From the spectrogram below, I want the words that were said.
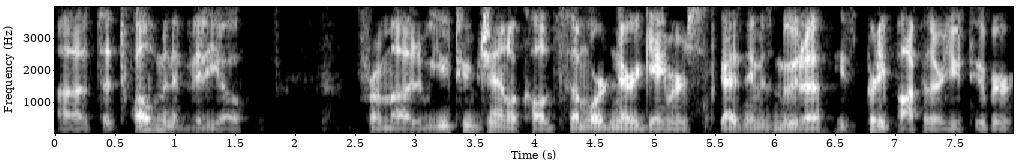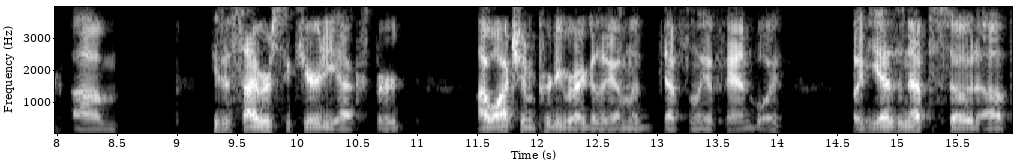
Uh, it's a 12 minute video from a YouTube channel called SomeOrdinary Gamers. The guy's name is Muta. He's a pretty popular YouTuber. Um, he's a cybersecurity expert. I watch him pretty regularly. I'm a, definitely a fanboy. But he has an episode up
